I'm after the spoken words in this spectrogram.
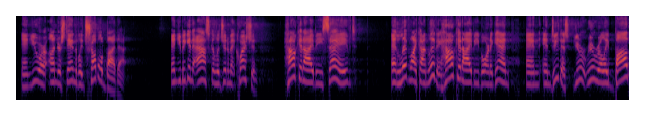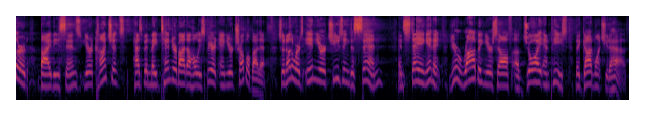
and you are understandably troubled by that. And you begin to ask a legitimate question How could I be saved and live like I'm living? How could I be born again and, and do this? You're, you're really bothered by these sins. Your conscience has been made tender by the Holy Spirit, and you're troubled by that. So, in other words, in your choosing to sin and staying in it, you're robbing yourself of joy and peace that God wants you to have.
